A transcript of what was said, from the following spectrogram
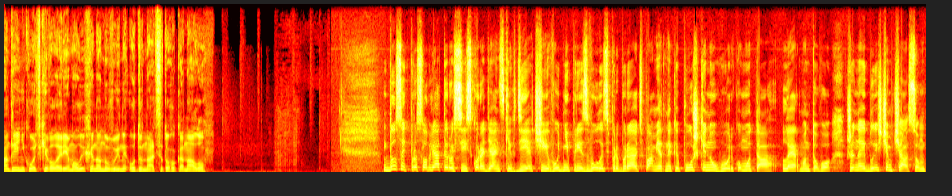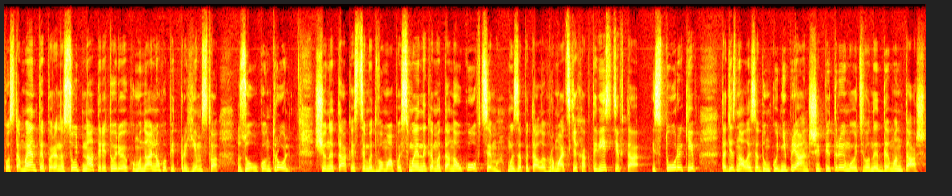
Андрій Нікольський, Валерія Малихина. Новини 11 каналу. Досить прославляти російсько-радянських діячів. У Дніпрі з вулиць прибирають пам'ятники Пушкіну, Горькому та Лермонтову. Вже найближчим часом постаменти перенесуть на територію комунального підприємства «Зооконтроль». Що не так із цими двома письменниками та науковцем? Ми запитали громадських активістів та істориків та дізналися думку дніпрян, чи підтримують вони демонтаж.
